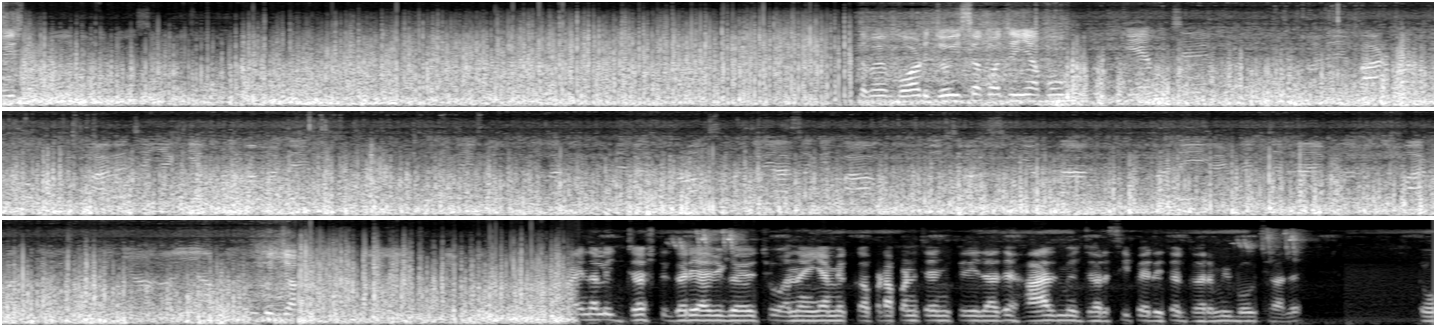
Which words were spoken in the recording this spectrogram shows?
તો તમને બતાવીશ તમે બોર્ડ જોઈ શકો છો અહીંયા બહુ મોટો કેમ્પ છે અને બાર બાર લોકો આવે છે અહીંયા કેમ્પ કરવા માટે તમે બહુ બધા ભાવ જોયા હશે કે ભાવ નેચરલ કેમ્પના અને એડવેન્ચરના એ બધા લોકો બાર બાર અહીંયા અહીંયા આપણે ફાઇનલી જસ્ટ ઘરે આવી ગયો છું અને અહીંયા મેં કપડાં પણ ચેન્જ કરી દીધા છે. હાલ મેં જર્સી પહેરી છે, ગરમી બહુ ચાલે તો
